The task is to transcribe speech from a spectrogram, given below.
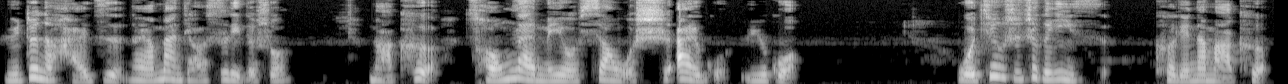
愚钝的孩子那样慢条斯理地说：“马克从来没有向我示爱过，雨果。”我就是这个意思。可怜的马克，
